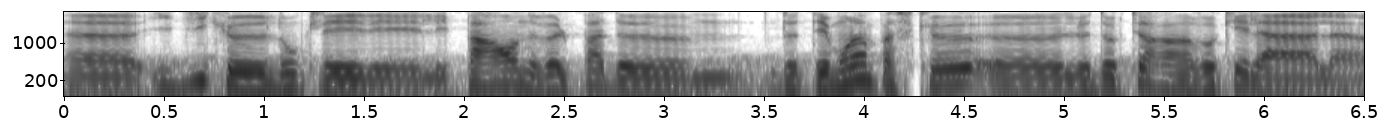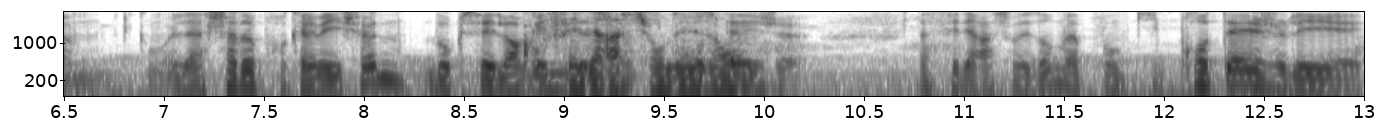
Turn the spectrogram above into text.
euh, il dit que donc les, les, les parents ne veulent pas de, de témoins parce que euh, le docteur a invoqué la la, comment- la Shadow Proclamation, donc c'est l'organisation qui des protège la Fédération des Ombres, qui protège les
